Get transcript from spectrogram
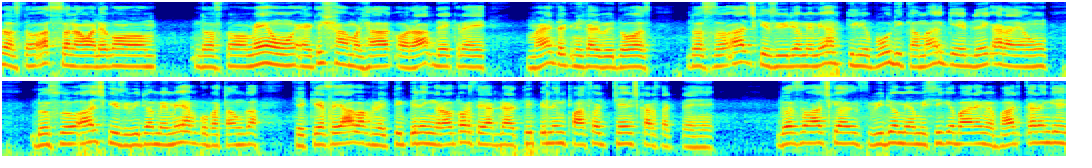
दोस्तों अस्सलाम वालेकुम दोस्तों, मैं हूँ एहतिशाम हक और आप देख रहे मैं टेक्निकल वीडियोस दोस्तों, आज की इस वीडियो में मैं आपके लिए बहुत ही कमाल के ऐप लेकर आया हूँ। दोस्तों, आज की इस वीडियो में मैं आपको बताऊँगा कि कैसे आप अपने टिपिलिंग राउटर से अपना टिपिलिंग पासवर्ड चेंज कर सकते हैं। दोस्तों, आज के इस वीडियो में हम इसी के बारे में बात करेंगे।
